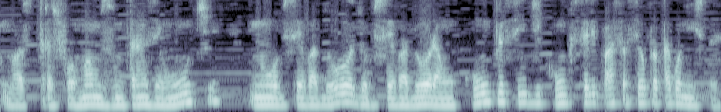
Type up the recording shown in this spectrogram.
Nós transformamos um transeunte num observador, de observador a um cúmplice, de cúmplice ele passa a ser o protagonista.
